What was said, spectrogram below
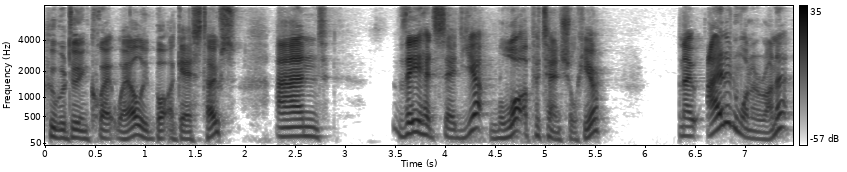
who were doing quite well. We bought a guest house and they had said, yep, a lot of potential here. Now, I didn't want to run it.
